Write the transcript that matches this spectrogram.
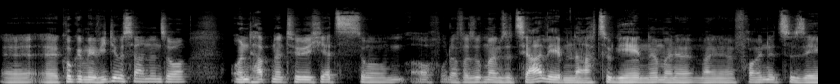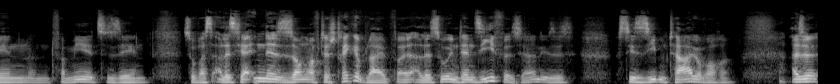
äh, äh, gucke mir Videos an und so und habe natürlich jetzt so auch oder versuche meinem Sozialleben nachzugehen, ne, meine meine Freunde zu sehen und Familie zu sehen, so was alles ja in der Saison auf der Strecke bleibt, weil alles so intensiv ist, ja, dieses diese sieben Tage Woche. Also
